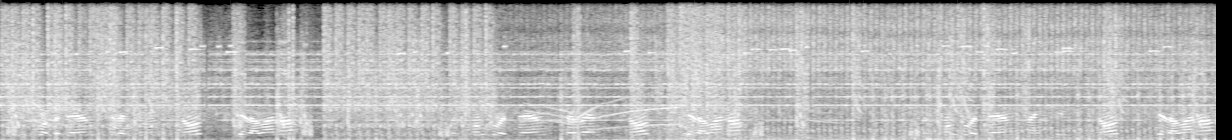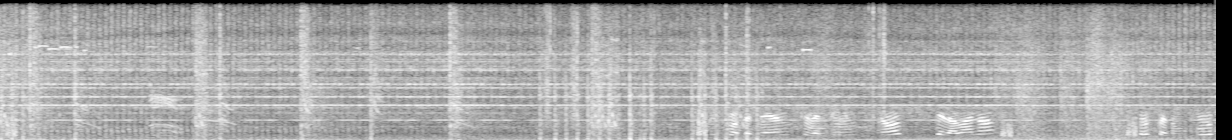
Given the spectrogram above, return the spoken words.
Dirige Ten 17 North de La Habana. Respond to a Ten 7 North de La Habana. Respond to a Ten 19 North de La Habana. Dirige Ten 17 North de La Habana. Suspect on foot.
